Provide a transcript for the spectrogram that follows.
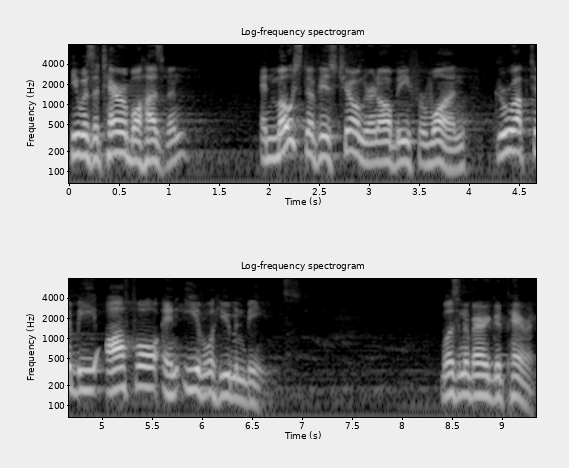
He was a terrible husband, and most of his children, I'll be for one, grew up to be awful and evil human beings. Wasn't a very good parent.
